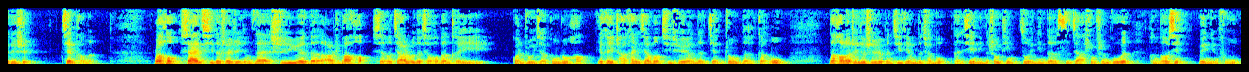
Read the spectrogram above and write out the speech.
对是健康的。然后下一期的甩脂营在十一月的二十八号，想要加入的小伙伴可以关注一下公众号，也可以查看一下往期学员的减重的感悟。那好了，这就是本期节目的全部，感谢您的收听。作为您的私家瘦身顾问，很高兴为您服务。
